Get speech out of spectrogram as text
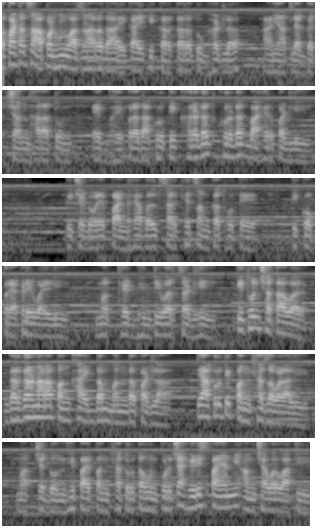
कपाटाचं आपणहून वाजणारं दार एकाएकी करकरत उघडलं आणि आतल्या गच्च अंधारातून एक भयप्रद आकृती खरडत खुरडत बाहेर पडली. तिचे डोळे पांढऱ्या बल्ब सारखे चमकत होते. ती कोपऱ्याकडे वळली. मग थेट भिंतीवर चढली. तिथून छतावर गरगरणारा पंखा एकदम मंद पडला. ती आकृती पंख्याजवळ आली. मागचे दोन्ही पाय पंख्यात उरतवून पुढच्या हिडीस पायांनी आमच्यावर वाकली.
